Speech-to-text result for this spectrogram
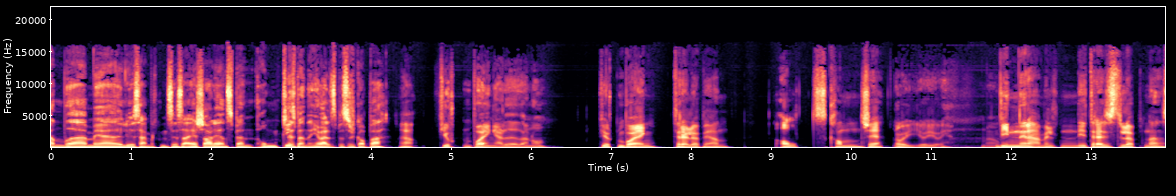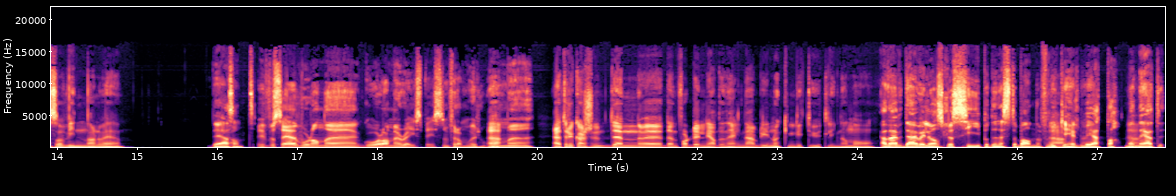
Men eh, med Louis Hamilton sin seier så er det en spenn ordentlig spenning i verdensmesterskapet. 14 poeng, er det det der nå? 14 poeng, tre løp igjen. Alt kan skje. Oi, oi, oi. Ja. Vinner Hamilton de tre siste løpene, så vinner han VM. Det er Ja. sant. Vi får se hvordan det går da med racebacen framover. Ja. Om eh, Jeg tror kanskje den, den fordelen jeg hadde den helgen, her blir nok litt utligna nå. Ja, det, er, det er veldig vanskelig å si på de neste banene, for vi Ja. ikke helt vet. da. Men jeg,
